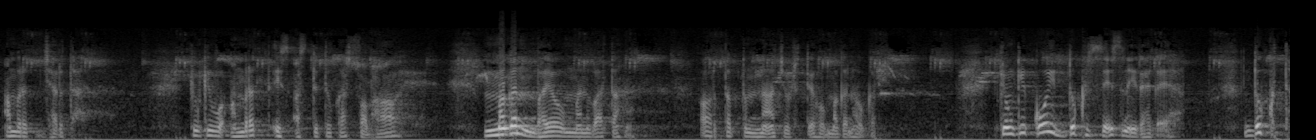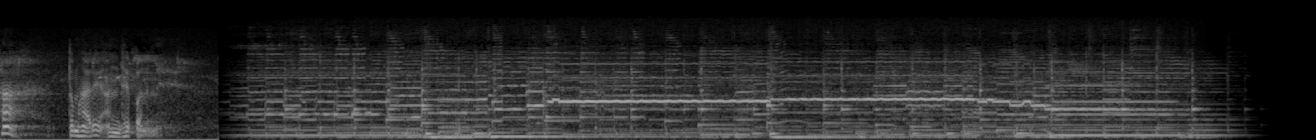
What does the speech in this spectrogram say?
अमृत झरता, क्योंकि वो अमृत इस अस्तित्व का स्वभाव है। मगन भयो मनवाता है और तब तुम नाच उठते हो मगन होकर। क्योंकि कोई दुख शेष नहीं रह गया। दुख था तुम्हारे अंधेपन में।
